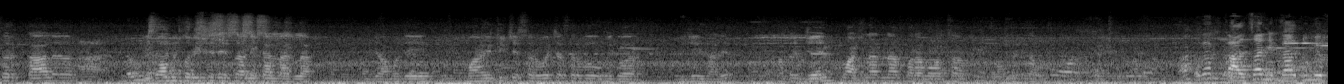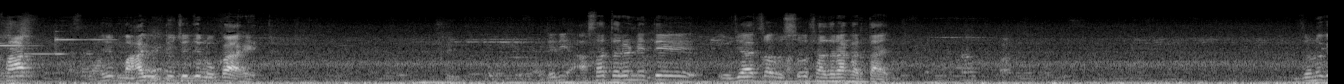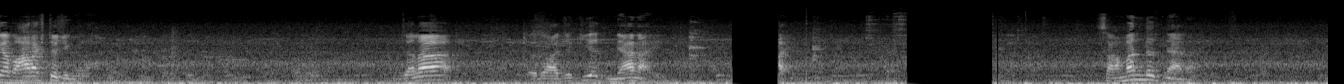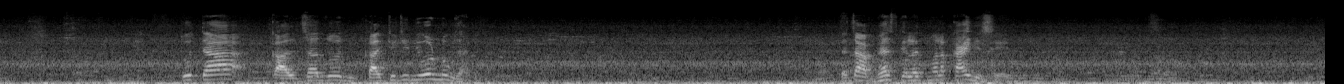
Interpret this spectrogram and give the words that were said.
Sir काल विधान परिषदेचा निकाल लागला. ज्यामध्ये महायुतीचे सर्वच्या सर्व उमेदवार विजयी झाले. मात्र जयंत पाटलांना पराभवाचा. बघा कालचा निकाल तुम्ही फार हे महायुतीचे जे लोक आहेत त्यांनी असा तऱ्हेने ते विजयाचा उत्सव साजरा करतायत. जणू काय महाराष्ट्र जिंकला. ज्याला राजकीय ज्ञान आहे. सामान्य ज्ञान आहे. तो त्या कालचा जो कालची जी निवडणूक झाली त्याचा अभ्यास केला तुम्हाला काय दिसेल?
